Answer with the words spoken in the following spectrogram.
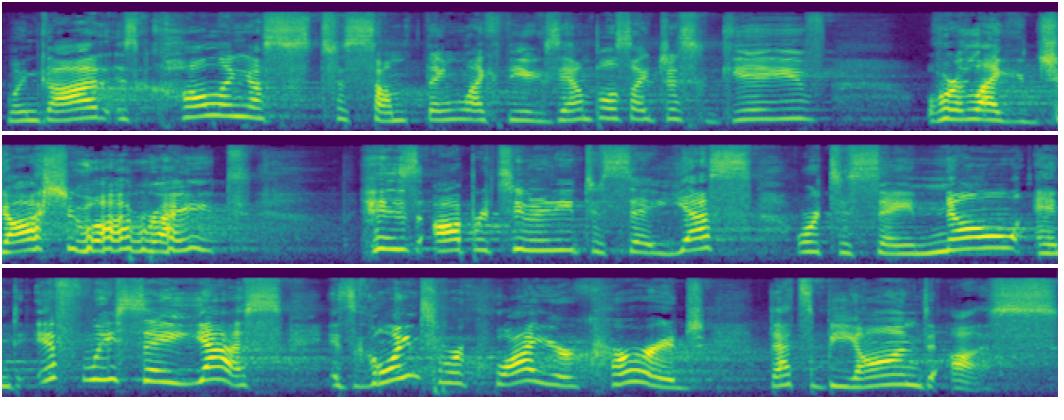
when God is calling us to something like the examples I just gave, or like Joshua, right? His opportunity to say yes or to say no. And if we say yes, it's going to require courage that's beyond us.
